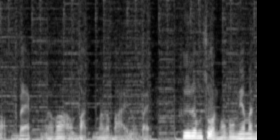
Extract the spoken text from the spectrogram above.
ปรับแบล็คแล้วก็เอาบัตรมาระบายลงไป คือตรงส่วนของตรงนี้มัน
